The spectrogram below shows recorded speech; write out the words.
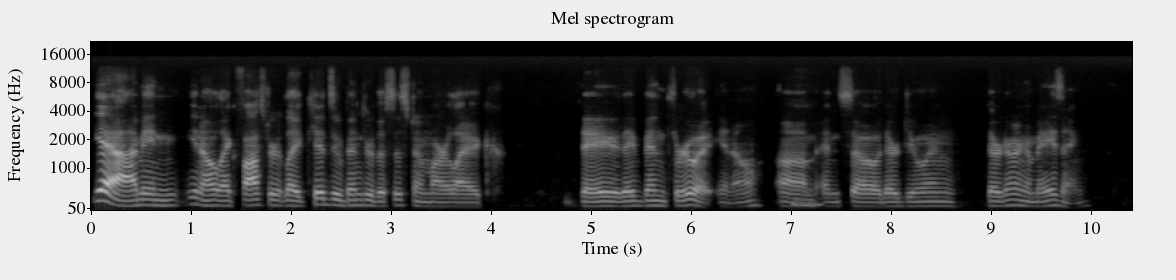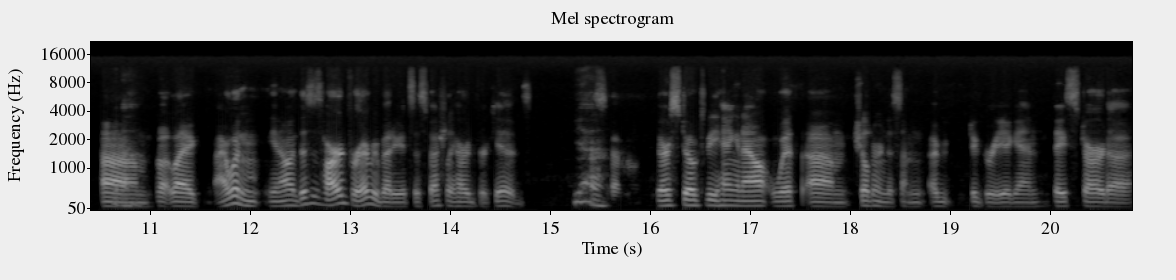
Yeah. I mean, you know, like foster, like kids who've been through the system are like, they, they've been through it, you know? Um, and so they're doing, they're doing amazing. Um, Yeah. but like, I wouldn't, you know, this is hard for everybody. It's especially hard for kids. Yeah. So they're stoked to be hanging out with um, children to some uh, degree again. They start a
